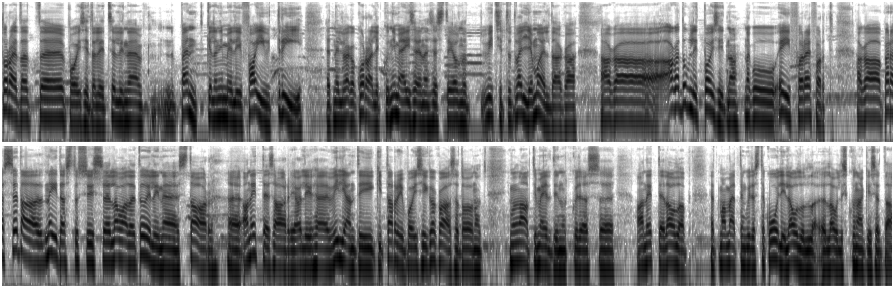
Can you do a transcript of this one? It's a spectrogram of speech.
toredad eh, poisid olid, selline bänd, kelle nimi oli Five Tree, et neil väga korralikku nime iseenesest ei olnud viitsitud välja mõelda, aga, aga, aga tublid poisid, noh nagu A for effort. aga pärast seda neid astus siis lavale tõeline staar, eh, Anette Saar ja oli ühe Viljandi kitarripoisi ka kaasa toonud. mulle on alati meeldinud, kuidas eh, Anette laulab, et ma mäletan, kuidas ta koolilaulul laulis kunagi seda,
